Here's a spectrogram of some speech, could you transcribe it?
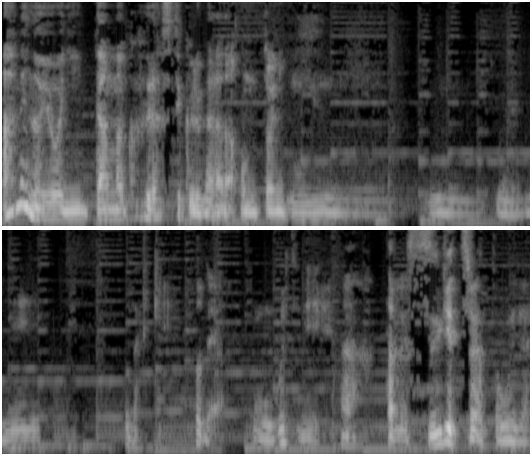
雨のように弾幕降らせてくるからな、本当に。うーん。うん。そうだよね。そうだっけ？そうだよ。もう覚えてねえ。あ多分すげえ辛かった思い出。あ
